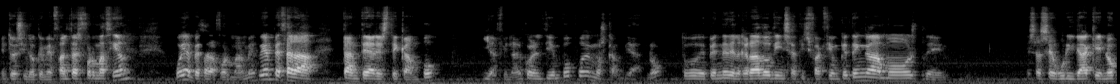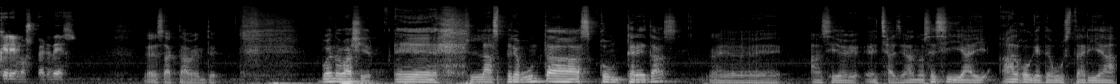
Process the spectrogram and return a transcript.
Entonces, si lo que me falta es formación, voy a empezar a formarme, voy a empezar a tantear este campo y al final con el tiempo podemos cambiar, ¿no? Todo depende del grado de insatisfacción que tengamos, de esa seguridad que no queremos perder. Exactamente. Bueno, Bashir, eh, las preguntas concretas eh, han sido hechas ya. No sé si hay algo que te gustaría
